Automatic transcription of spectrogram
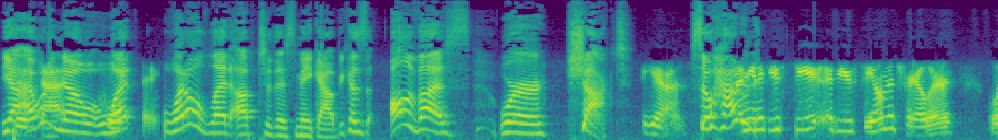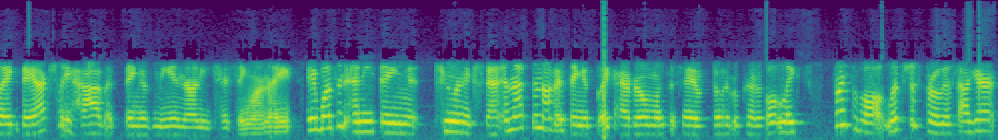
Yeah, I want to know what thing. what all led up to this makeout because all of us were shocked. Yeah. So how I mean, if you see if you see on the trailer, like they actually have a thing of me and Nany kissing one night. It wasn't anything to an extent, and that's another thing. It's like everyone wants to say it's so hypocritical. Like, first of all, let's just throw this out here.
